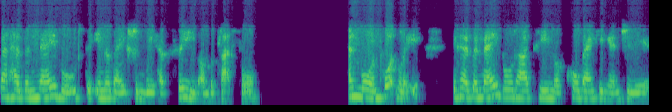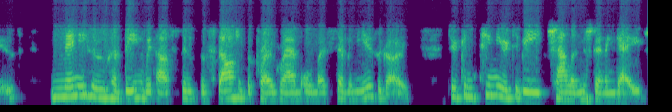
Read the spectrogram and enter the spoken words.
that has enabled the innovation we have seen on the platform. And more importantly, it has enabled our team of core banking engineers, many who have been with us since the start of the program almost seven years ago, to continue to be challenged and engaged.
